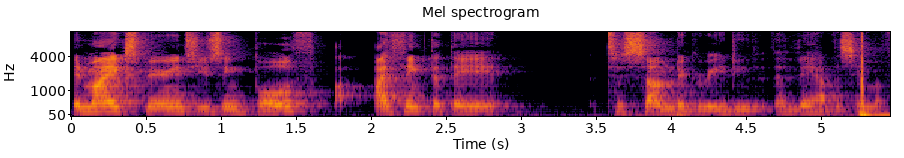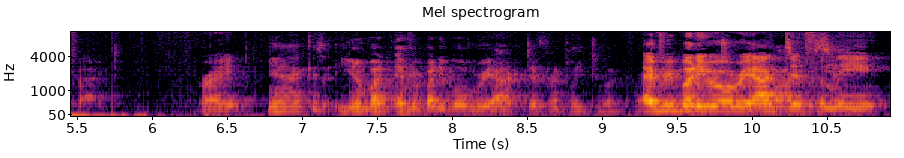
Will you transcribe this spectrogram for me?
in my experience using both, I think that they, to some degree, do they have the same effect, right? Yeah, I guess you know, but everybody will react differently to it. Right? Everybody will react act the same. differently,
